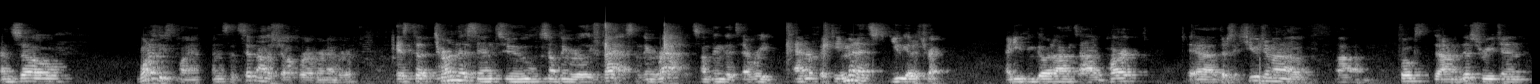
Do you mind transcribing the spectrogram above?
And so, one of these plans that's sitting on the shelf forever and ever is to turn this into something really fast, something rapid, something that's every 10 or 15 minutes you get a train. And you can go down to Hyde Park. Uh, there's a huge amount of um, folks down in this region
